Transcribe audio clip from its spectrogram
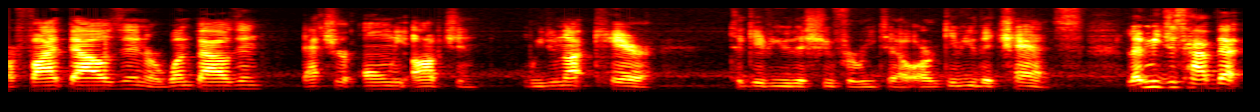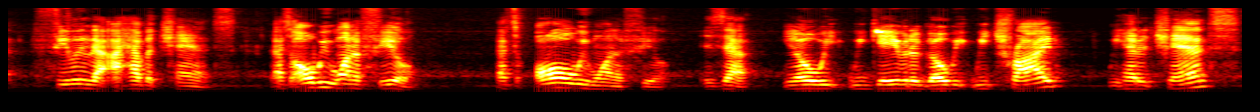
or 5,000 or 1,000, that's your only option. We do not care to give you this shoe for retail or give you the chance. Let me just have that feeling that I have a chance. That's all we want to feel. That's all we want to feel. Is that, you know, we, we gave it a go. We, we tried. We had a chance.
